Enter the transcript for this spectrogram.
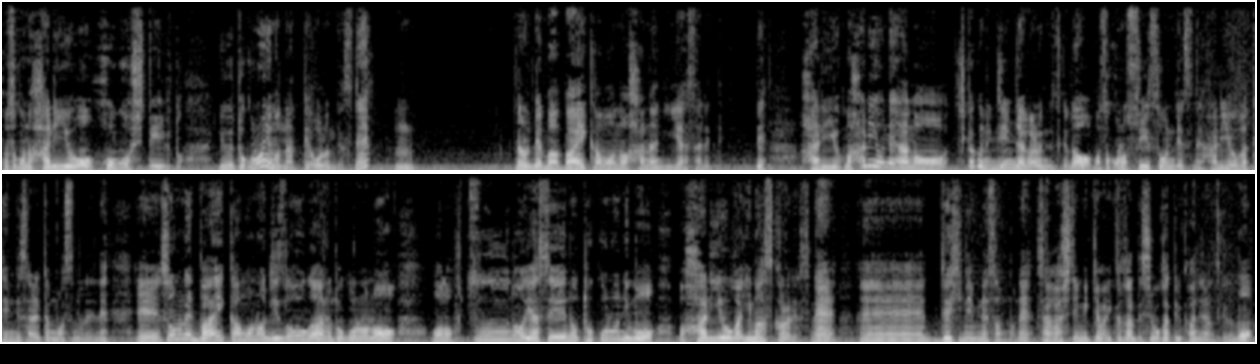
まあ、そこのハリオを保護しているというところにもなっておるんですね。うん。なので、まあ、バイカモの花に癒されて、で、針を。まあ、ハリオね、あの、近くに神社があるんですけど、まあ、そこの水槽にですね、ハリオが展示されてますのでね、えー、そのね、バイカモの地蔵川のところの、あの、普通の野生のところにも、まあ、ハリオがいますからですね、えー、ぜひね、皆さんもね、探してみてはいかがでしょうかという感じなんですけども、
